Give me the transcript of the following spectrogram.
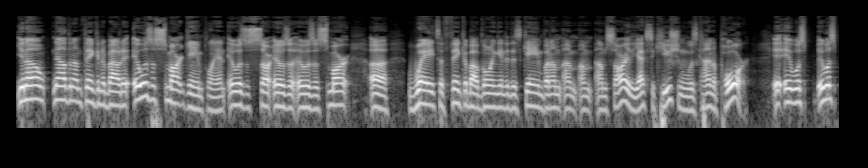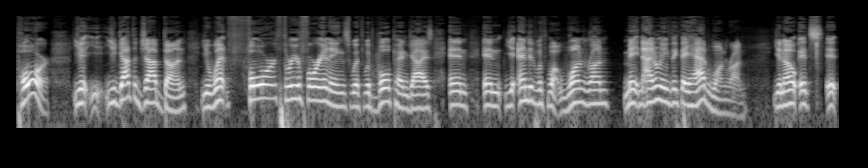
you know, now that I'm thinking about it, it was a smart game plan. It was a it was a it was a smart uh, way to think about going into this game. But I'm I'm I'm I'm sorry, the execution was kind of poor. It, it, was it was poor. You, you got the job done. You went four, three or four innings with with bullpen guys, and and you ended with what one run. I don't even think they had one run. You know, it's it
